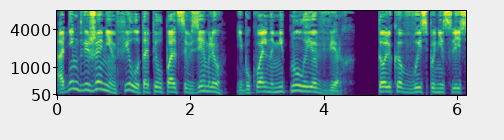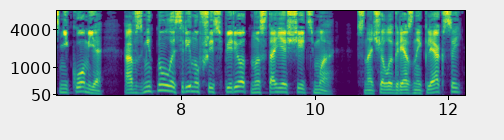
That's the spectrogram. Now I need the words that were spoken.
Одним движением Фил утопил пальцы в землю и буквально метнул ее вверх. Только ввысь понеслись не комья, а взметнулась, ринувшись вперед, настоящая тьма, сначала грязной кляксой,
